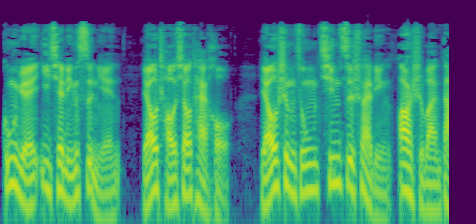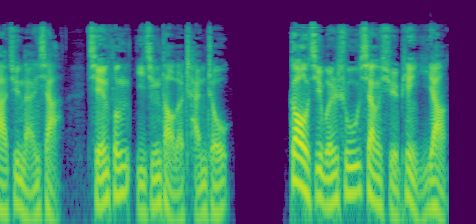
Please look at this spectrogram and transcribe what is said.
公元一千零四年，辽朝萧太后辽圣宗亲自率领二十万大军南下，前锋已经到了澶州。告急文书像雪片一样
